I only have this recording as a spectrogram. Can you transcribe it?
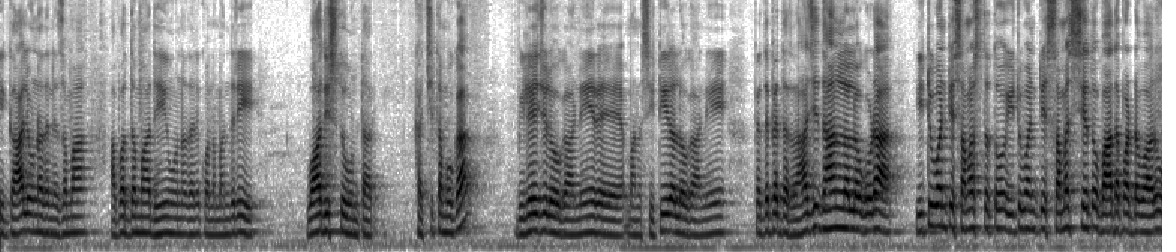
ఈ గాలి ఉన్నది నిజమా అబద్ధమా దేహం ఉన్నదని కొంతమంది వాదిస్తూ ఉంటారు. ఖచ్చితముగా విలేజ్లో కానీ మన సిటీలలో కానీ పెద్ద పెద్ద రాజధానులలో కూడా ఇటువంటి సమస్యతో ఇటువంటి సమస్యతో బాధపడ్డవారు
